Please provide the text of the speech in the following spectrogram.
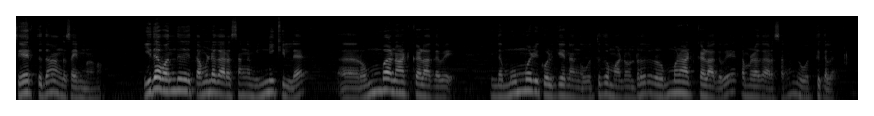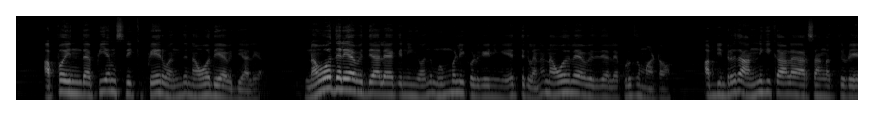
சேர்த்து தான் அங்கே சைன் பண்ணணும். இதை வந்து தமிழக அரசாங்கம் இன்னைக்கு இல்லை ரொம்ப நாட்களாகவே இந்த மும்மொழி கொள்கையை நாங்கள் ஒத்துக்க மாட்டோன்றது ரொம்ப நாட்களாகவே தமிழக அரசாங்கம் இதை ஒத்துக்கலை. அப்போ இந்த பிஎம் ஸ்ரீக்கு பேர் வந்து நவோதயா வித்யாலயா. நவோதயா வித்யாலயாவுக்கு நீங்கள் வந்து மும்மொழி கொள்கையை நீங்கள் ஏற்றுக்கலைன்னா நவோதயா வித்யாலயா கொடுக்க மாட்டோம் அப்படின்றது அன்னைக்கு கால அரசாங்கத்துடைய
